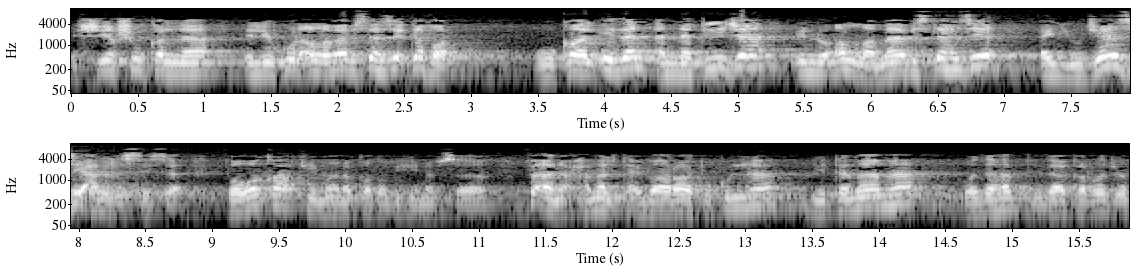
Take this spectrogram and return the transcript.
الشيخ شو قالنا اللي يقول الله ما بيستهزئ كفر. وقال إذا النتيجة إنه الله ما بيستهزئ أي يجازي على الاستهزاء. فوقع فيما نقض به نفسه. فأنا حملت عباراته كلها بتمامها وذهبت لذاك الرجل.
